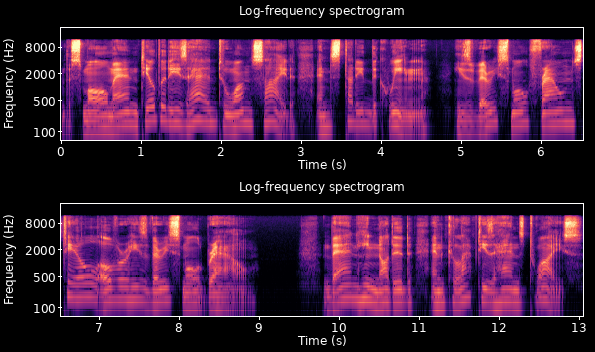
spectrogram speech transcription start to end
The small man tilted his head to one side and studied the queen, his very small frown still over his very small brow. Then he nodded and clapped his hands twice.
